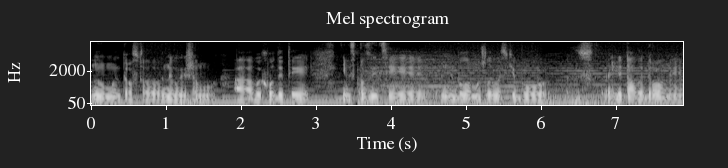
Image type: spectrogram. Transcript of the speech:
ну, ми просто не вижимо. А виходити з позиції не було можливості, бо літали дрони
